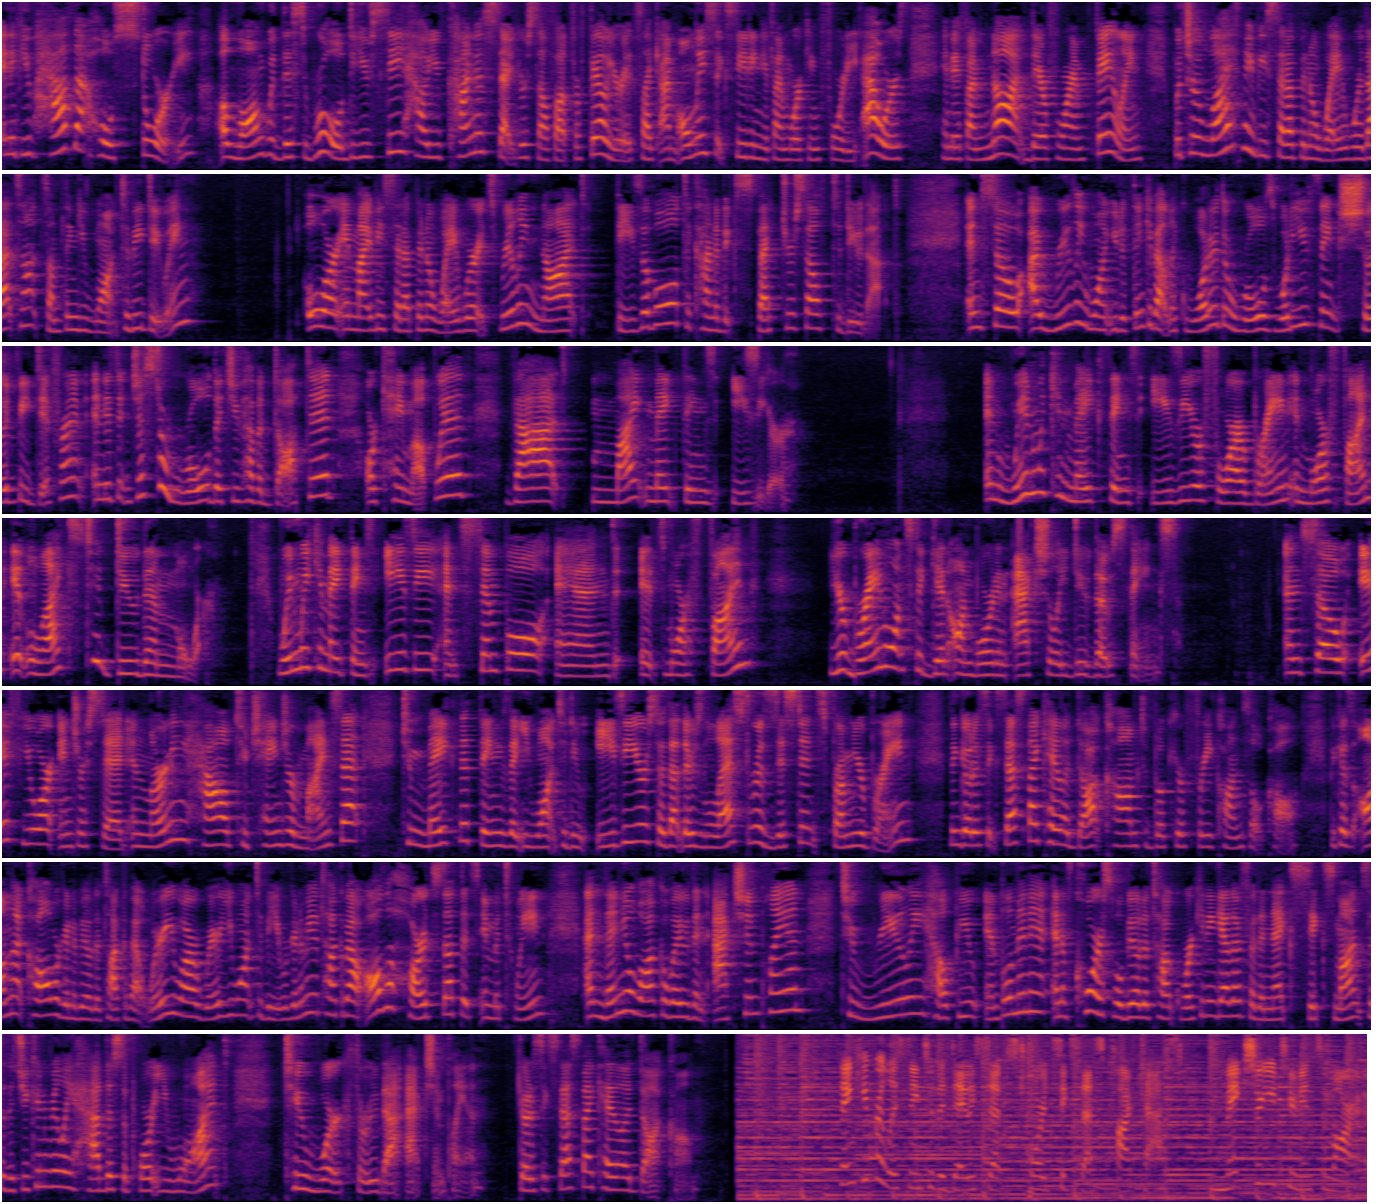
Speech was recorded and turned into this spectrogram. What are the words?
And if you have that whole story along with this rule, do you see how you've kind of set yourself up for failure? It's like I'm only succeeding if I'm working 40 hours, and if I'm not, therefore I'm failing. But your life may be set up in a way where that's not something you want to be doing. Or it might be set up in a way where it's really not feasible to kind of expect yourself to do that. And so I really want you to think about like what are the rules? What do you think should be different? And is it just a rule that you have adopted or came up with that might make things easier? And when we can make things easier for our brain and more fun, it likes to do them more. When we can make things easy and simple and it's more fun, your brain wants to get on board and actually do those things. And so, if you're interested in learning how to change your mindset to make the things that you want to do easier so that there's less resistance from your brain, then go to successbykayla.com to book your free consult call. Because on that call, we're going to be able to talk about where you are, where you want to be. We're going to be able to talk about all the hard stuff that's in between. And then you'll walk away with an action plan to really help you implement it. And of course, we'll be able to talk working together for the next six months so that you can really have the support you want to work through that action plan. Go to successbykayla.com. Thank you for listening to the Daily Steps Towards Success podcast. Make sure you tune in tomorrow.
